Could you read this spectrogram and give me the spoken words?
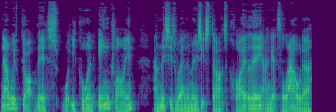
Now we've got this, what you call an incline, and this is where the music starts quietly and gets louder,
